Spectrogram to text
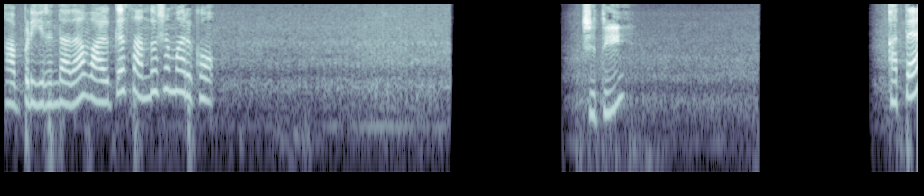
அப்படி இருந்தாதான் வாழ்க்கை சந்தோஷமா இருக்கும். சித்தி அத்தை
